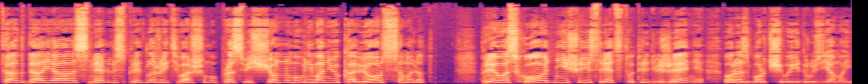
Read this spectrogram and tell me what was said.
Тогда я осмелюсь предложить вашему просвещенному вниманию ковер-самолет. Превосходнейшее средство передвижения, о разборчивые друзья мои.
